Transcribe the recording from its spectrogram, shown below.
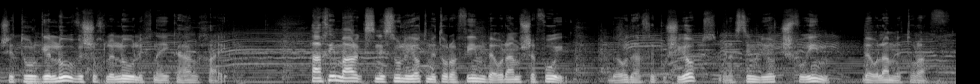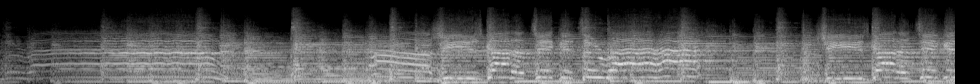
שתורגלו ושוכללו לפני קהל חי. האחים מרקס ניסו להיות מטורפים בעולם שפוי, בעוד החיפושיות מנסים להיות שפויים בעולם מטורף. She's got a ticket to ride. She's got a ticket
